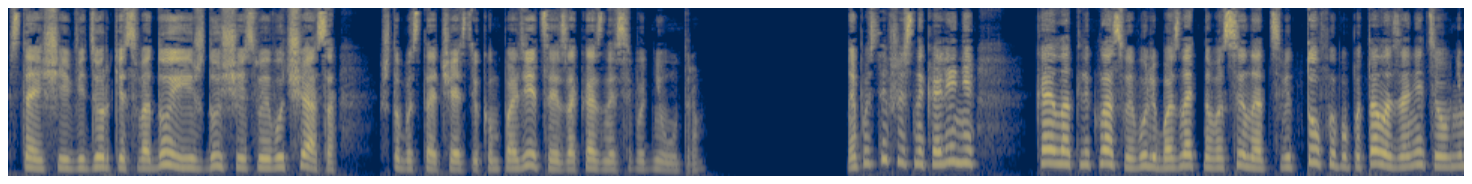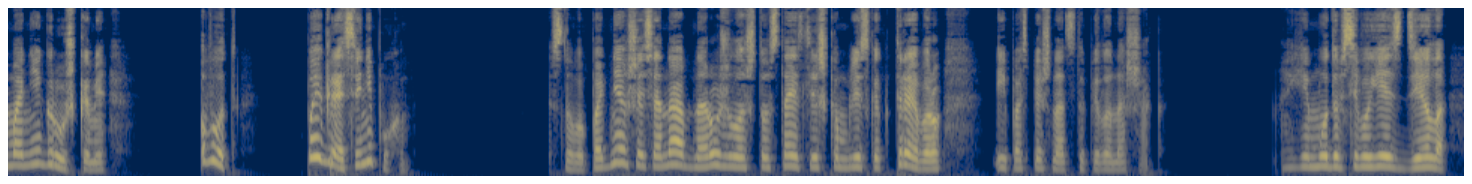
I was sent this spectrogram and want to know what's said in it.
стоящие в ведерке с водой и ждущие своего часа, чтобы стать частью композиции, заказанной сегодня утром. Опустившись на колени, Кайла отвлекла своего любознательного сына от цветов и попыталась занять его внимание игрушками. «Вот, поиграй с Винни-Пухом». Снова поднявшись, она обнаружила, что стоит слишком близко к Тревору, и поспешно отступила на шаг. «Ему до всего есть дело», —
